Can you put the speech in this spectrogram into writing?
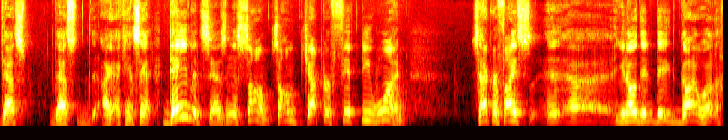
That's, that's I, I can't say it. David says in the Psalm, Psalm chapter 51, sacrifice, uh, you know, the, the God, well,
